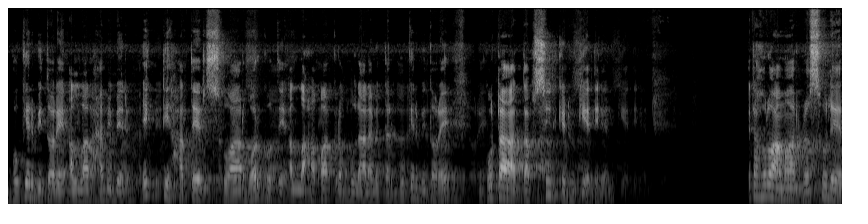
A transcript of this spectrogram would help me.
বুকের ভিতরে আল্লাহর হাবিবের একটি হাতের সোয়ার বরকতে আল্লাহ হাপাক রব্বুল আলমী তার বুকের ভিতরে গোটা তাফসিরকে ঢুকিয়ে দিলেন। এটা হলো আমার রসুলের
